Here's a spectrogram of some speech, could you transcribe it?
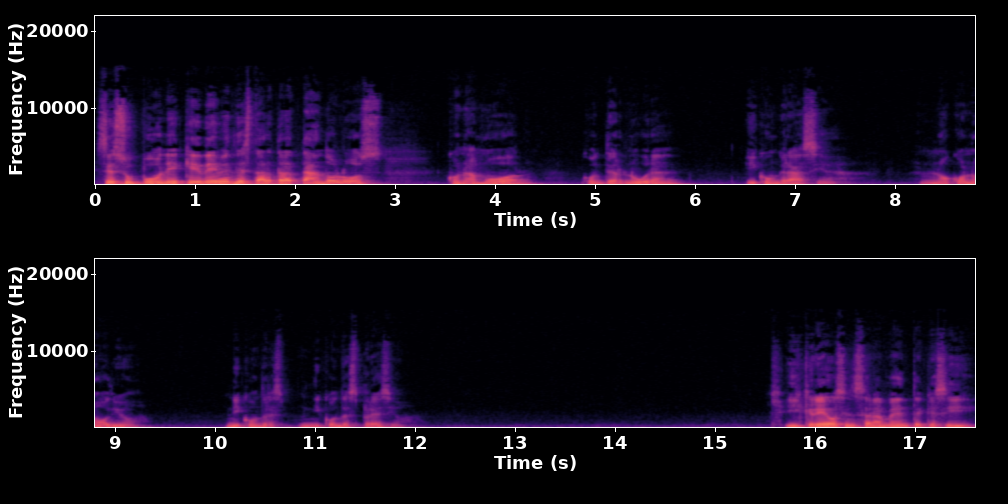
se supone que deben de estar tratándolos con amor, con ternura y con gracia, no con odio ni con, ni con desprecio. Y creo sinceramente que si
